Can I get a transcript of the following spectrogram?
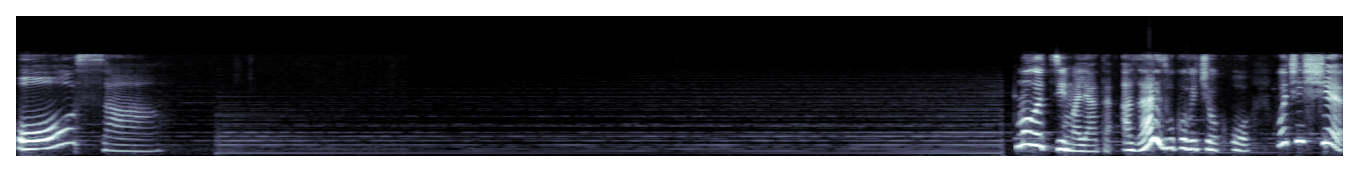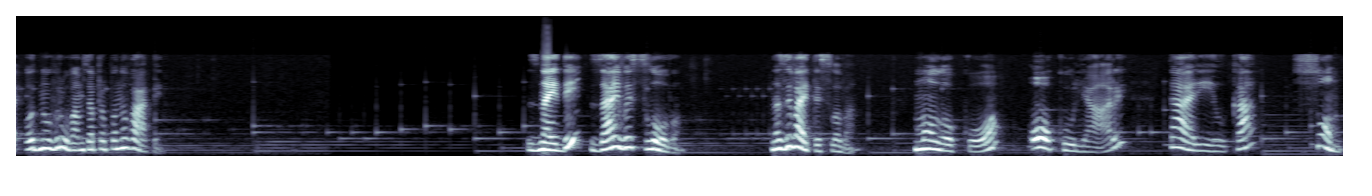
Оса. Молодці малята! А зараз звуковичок О хоче ще одну гру вам запропонувати. Знайди зайве слово. Називайте слова. Молоко, окуляри, тарілка, сом.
